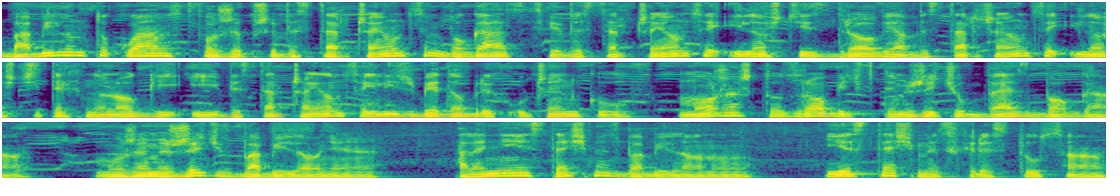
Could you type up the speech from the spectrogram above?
Babilon to kłamstwo, że przy wystarczającym bogactwie, wystarczającej ilości zdrowia, wystarczającej ilości technologii i wystarczającej liczbie dobrych uczynków, możesz to zrobić w tym życiu bez Boga. Możemy żyć w Babilonie, ale nie jesteśmy z Babilonu. Jesteśmy z Chrystusa.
